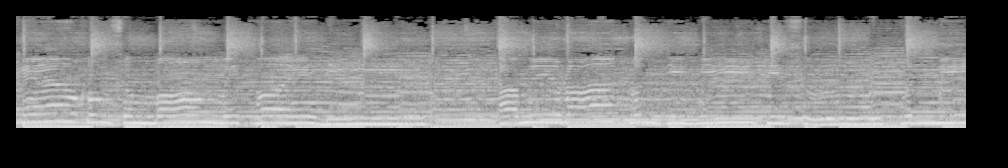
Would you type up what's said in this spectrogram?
แค้วคงสมองไม่ค่อยดี ถ้าไม่รักคนที่ดีที่สุดคนนี้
